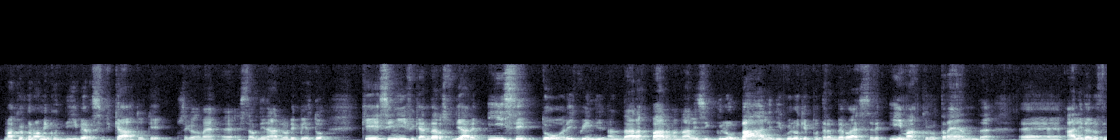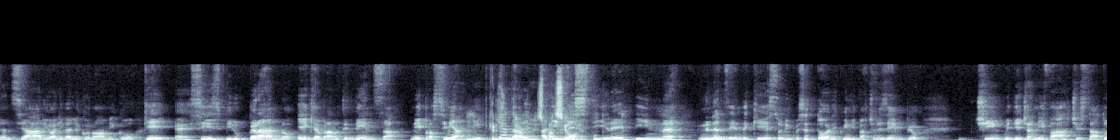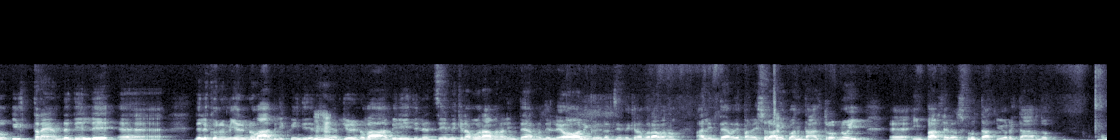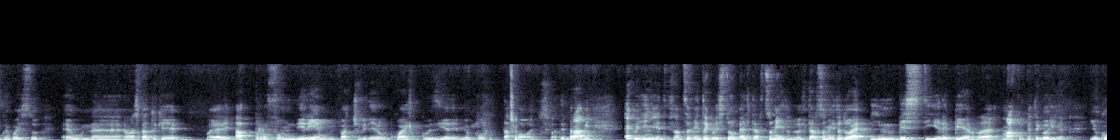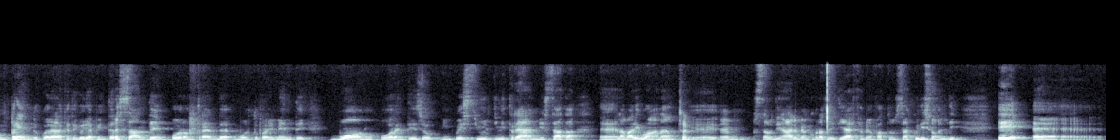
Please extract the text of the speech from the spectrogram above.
macroeconomico diversificato, che secondo me è straordinario, lo ripeto, che significa andare a studiare i settori, quindi andare a fare un'analisi globale di quello che potrebbero essere i macro trend eh, a livello finanziario, a livello economico, che eh, si svilupperanno e che avranno tendenza nei prossimi anni, mm, e andare ad investire in, nelle aziende che sono in quei settori. Quindi faccio un esempio, 5-10 anni fa c'è stato il trend delle... Eh, delle economie rinnovabili, quindi delle mm-hmm. energie rinnovabili, delle aziende che lavoravano all'interno dell'eolico, delle aziende che lavoravano all'interno dei pannelli solari e quant'altro. Noi eh, in parte abbiamo sfruttato, io in ritardo, comunque questo è un, è un, aspetto che magari approfondiremo, vi faccio vedere un qualcosina del mio portafoglio, se fate bravi. E quindi niente, sostanzialmente questo è il terzo metodo. Il terzo metodo è investire per macro categorie. Io comprendo qual è la categoria più interessante, ora un trend molto probabilmente buono, ora inteso in questi ultimi tre anni, è stata eh, la marijuana, sì. è, è straordinario, abbiamo comprato l'ETF, abbiamo fatto un sacco di soldi e... Eh,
